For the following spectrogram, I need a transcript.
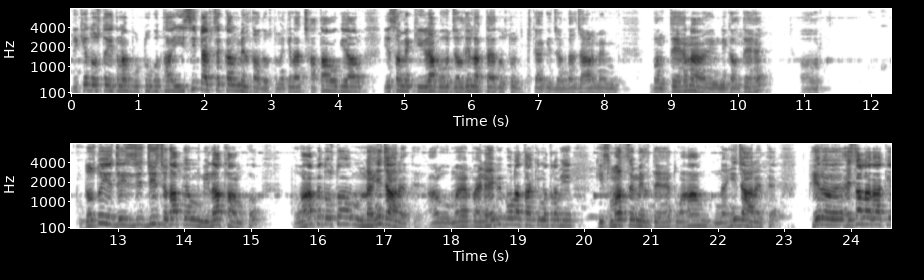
देखिए दोस्तों, इतना बुट्टू को था, इसी टाइप से कल मिलता है दोस्तों। लेकिन आज छाता हो गया और ये सब में कीड़ा बहुत जल्दी लगता है दोस्तों। क्या कि जंगल झाड़ में बनते हैं ना, निकलते हैं। और दोस्तों, ये जिस जिस जगह पे मिला था हमको, वहाँ पे दोस्तों नहीं जा रहे थे। और मैं पहले ही भी बोला था कि मतलब ये किस्मत से मिलते हैं तो वहाँ हम नहीं जा रहे थे। फिर ऐसा लगा कि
